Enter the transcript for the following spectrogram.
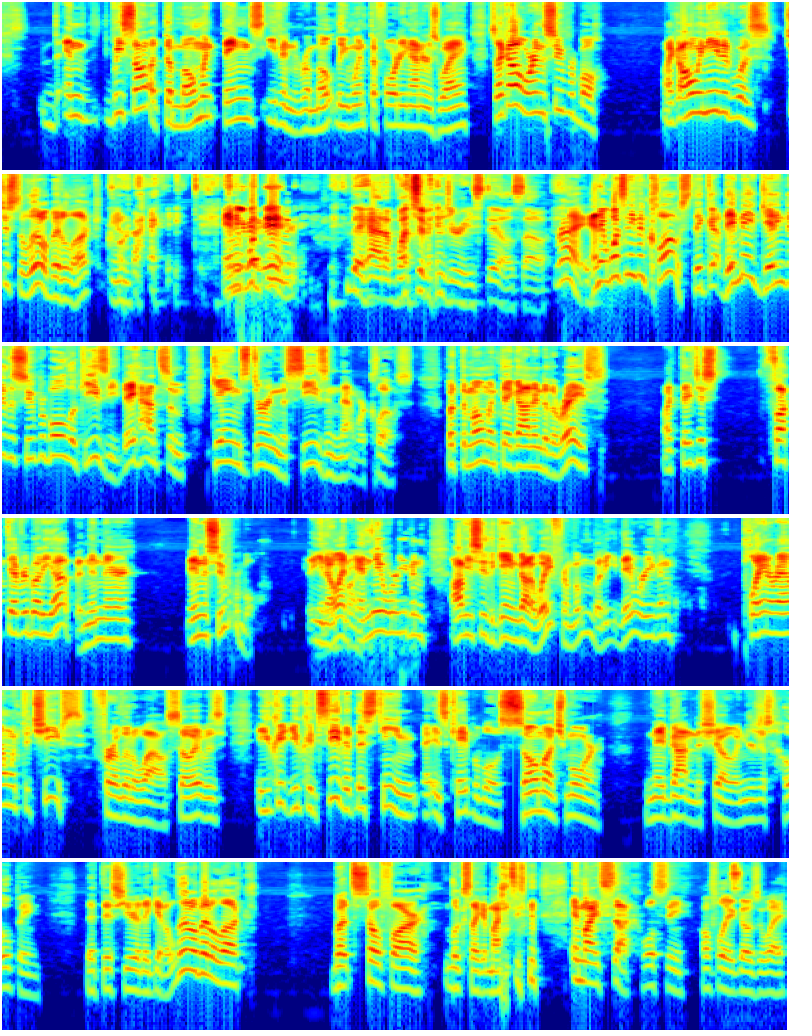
and we saw at the moment things even remotely went the 49ers way. It's like, oh, we're in the Super Bowl. Like all we needed was just a little bit of luck. And, right. And, and even then even, they had a bunch of injuries still. So Right. And it wasn't even close. They got they made getting to the Super Bowl look easy. They had some games during the season that were close. But the moment they got into the race, like they just fucked everybody up and then they're in the Super Bowl you yeah, know, and, and they were even obviously the game got away from them, but he, they were even playing around with the Chiefs for a little while. So it was you could you could see that this team is capable of so much more than they've gotten to show, and you're just hoping that this year they get a little bit of luck. But so far, looks like it might it might suck. We'll see. Hopefully, it goes away.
